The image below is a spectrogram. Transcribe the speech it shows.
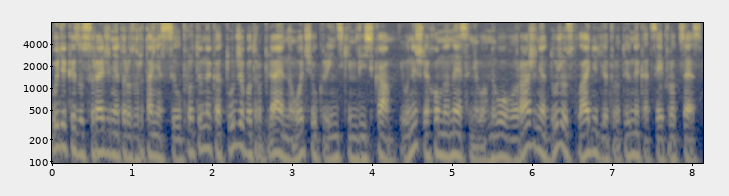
Будь-яке зосередження та розгортання сил противника тут же потрапляє на очі українським військам, і вони шляхом нанесення вогневого ураження дуже ускладнюють для противника цей процес.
